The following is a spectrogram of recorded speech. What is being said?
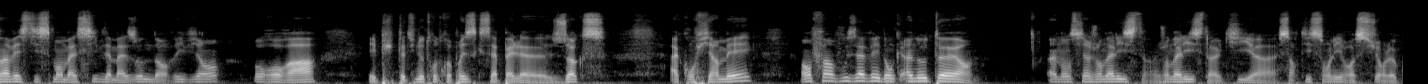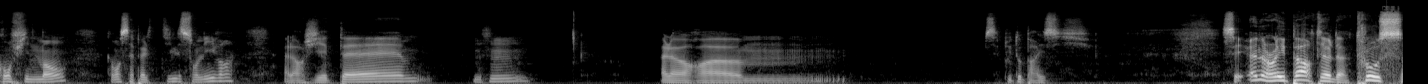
investissements massifs d'Amazon dans Rivian, Aurora, et puis peut-être une autre entreprise qui s'appelle euh, Zox, à confirmer. Enfin, vous avez donc un auteur, un ancien journaliste, un journaliste qui a sorti son livre sur le confinement. Comment s'appelle-t-il son livre? Alors j'y étais. Mhm. Alors, euh, c'est plutôt par ici. C'est Unreported Truth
